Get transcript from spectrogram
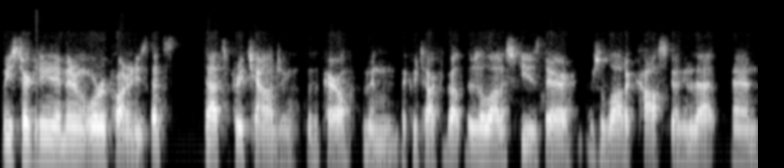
when you start getting into minimum order quantities, that's that's pretty challenging with apparel. I mean, like we talked about, there's a lot of SKUs there. There's a lot of cost going into that, and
